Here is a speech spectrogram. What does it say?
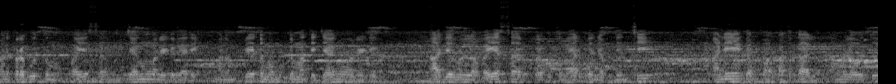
మన ప్రభుత్వం వైఎస్ఆర్ జగన్మోహన్ రెడ్డి గారి మనం ప్రియతమ ముఖ్యమంత్రి జగన్మోహన్ రెడ్డి ఆధ్వర్యంలో వైఎస్ఆర్ ప్రభుత్వం ఏర్పడినప్పటి నుంచి అనేక ప- పథకాలు అమలవుతూ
